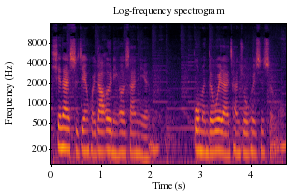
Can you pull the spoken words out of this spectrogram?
现在时间回到二零二三年，我们的未来餐桌会是什么？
